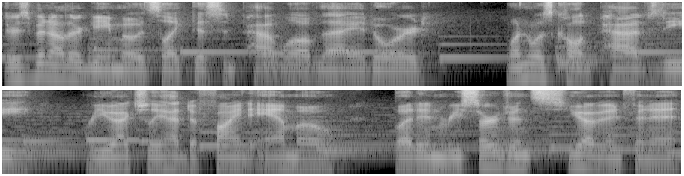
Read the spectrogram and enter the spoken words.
There's been other game modes like this in Pavlov that I adored. One was called PavZ, where you actually had to find ammo, but in Resurgence, you have infinite,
